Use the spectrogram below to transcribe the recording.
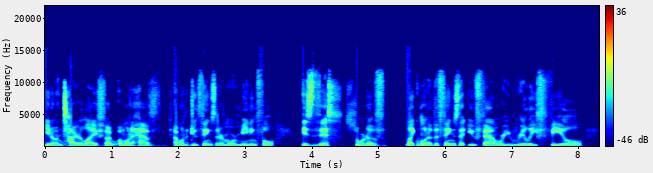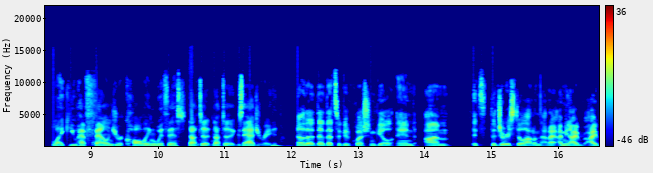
you know, entire life. I, I want to have I want to do things that are more meaningful. Is this sort of like one of the things that you found where you really feel like you have found your calling with this? Not to not to exaggerate it. No, that, that that's a good question, Gill. And um, it's the jury's still out on that. I, I mean, I, I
